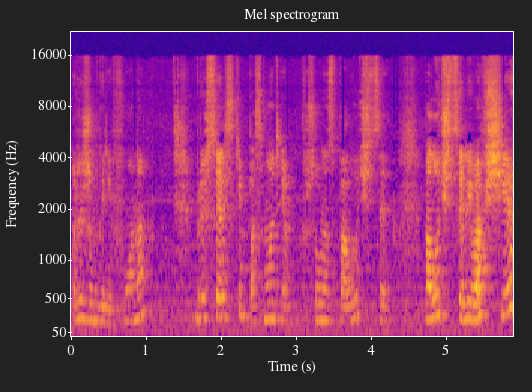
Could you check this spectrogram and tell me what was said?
рыжим грифоном брюссельским. Посмотрим, что у нас получится. Получится ли вообще.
